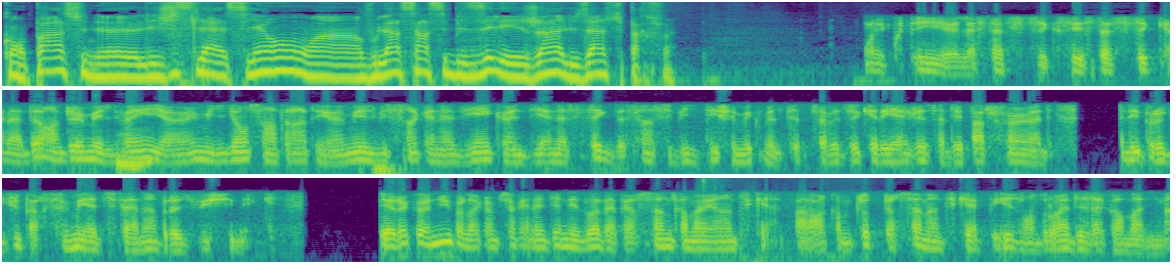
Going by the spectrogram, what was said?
qu'on passe une législation en voulant sensibiliser les gens à l'usage du parfum? Bon, écoutez, euh, la statistique, c'est Statistique Canada. En 2020, il y a 1 131 800 Canadiens qui ont un diagnostic de sensibilité chimique multiple. Ça veut dire qu'ils réagissent à des parfums, à des produits parfumés, à différents produits chimiques. C'est reconnu par la Commission canadienne des droits de la personne comme un handicap. Alors, comme toute personne handicapée, ils ont droit à des accommodements.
